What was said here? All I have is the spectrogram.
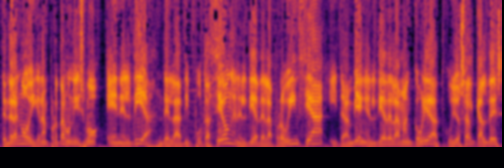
tendrán hoy gran protagonismo en el Día de la Diputación, en el Día de la Provincia y también el Día de la Mancomunidad, cuyos alcaldes,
